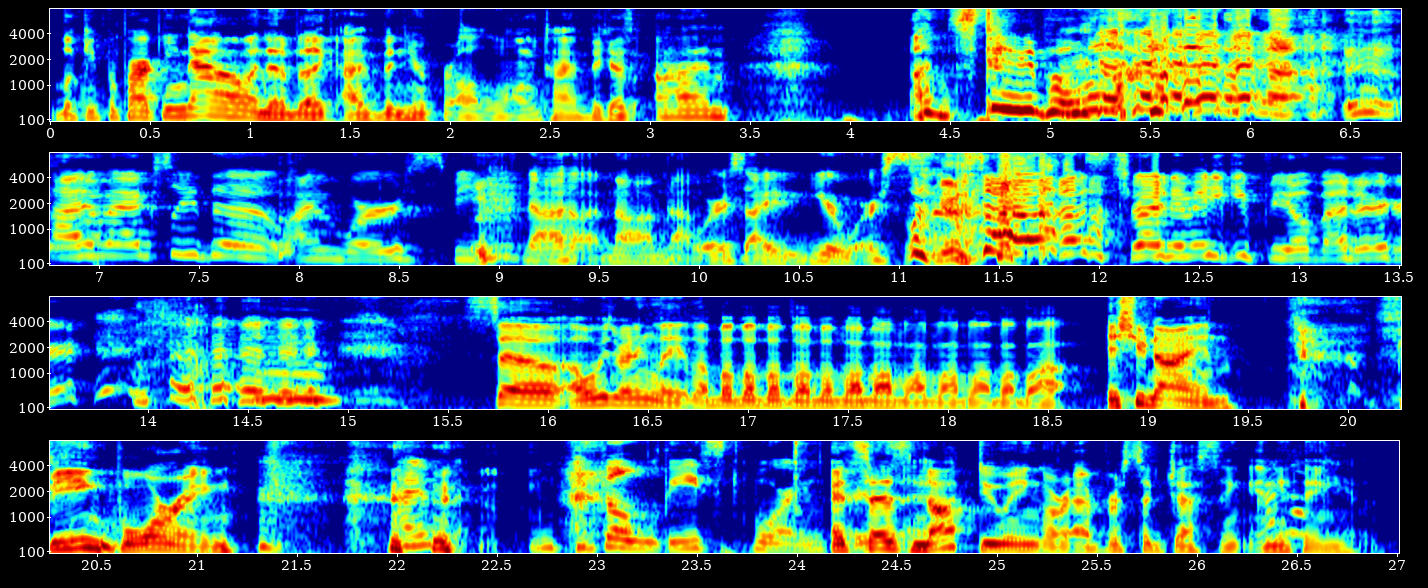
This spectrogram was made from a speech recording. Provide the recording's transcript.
looking for parking now. And then be like, I've been here for a long time because I'm unstable. I'm actually the I'm worse. Be- no, no, I'm not worse. I you're worse. so I was trying to make you feel better. so always running late. Blah blah blah blah blah blah blah blah blah blah blah blah blah. Issue nine, being boring. I'm the least boring. It says not doing or ever suggesting anything okay with boring people.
